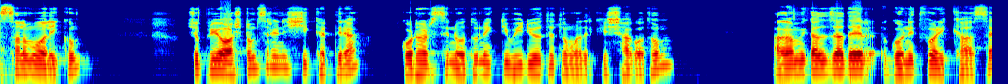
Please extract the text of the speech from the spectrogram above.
আসসালামু আলাইকুম। সুপ্রিয় অষ্টম শ্রেণির শিক্ষার্থীরা কোডার্সের নতুন একটি ভিডিওতে তোমাদেরকে স্বাগতম। আগামীকাল যাদের গণিত পরীক্ষা আছে,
